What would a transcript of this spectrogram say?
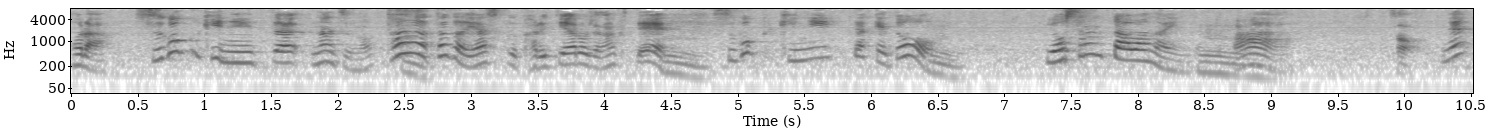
ほらすごく気に入ったなんつうの？ただただ安く借りてやろうじゃなくて、うん。すごく気に入ったけど、うん。予算と合わないんだとか、そう。ね？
